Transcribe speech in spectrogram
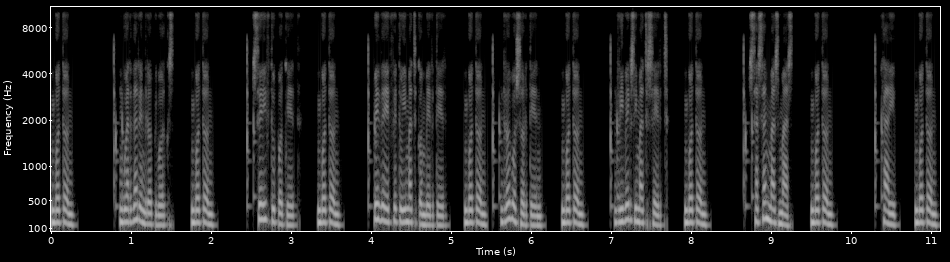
Botón. Guardar en Dropbox. Botón. Save to Pocket. Botón. PDF to Image Converter. Botón. RoboSorten. Botón. Reverse Image Search. Botón. Sasam más más. Botón. Skype. Botón.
